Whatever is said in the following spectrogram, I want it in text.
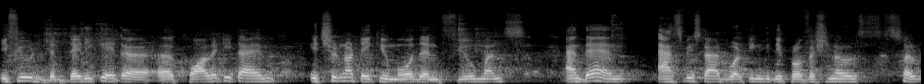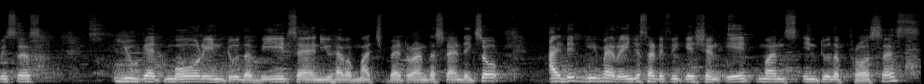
if you d- dedicate a, a quality time, it should not take you more than few months. And then as we start working with the professional services, you get more into the weeds and you have a much better understanding. So I did give my ranger certification eight months into the process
